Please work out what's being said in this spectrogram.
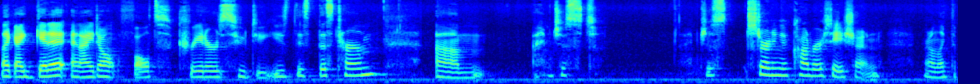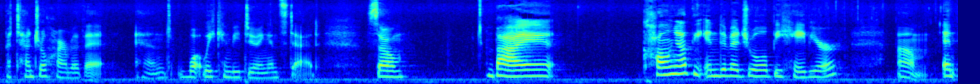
Like I get it, and I don't fault creators who do use this this term. Um, I'm just I'm just starting a conversation around like the potential harm of it and what we can be doing instead. So by calling out the individual behavior um, and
